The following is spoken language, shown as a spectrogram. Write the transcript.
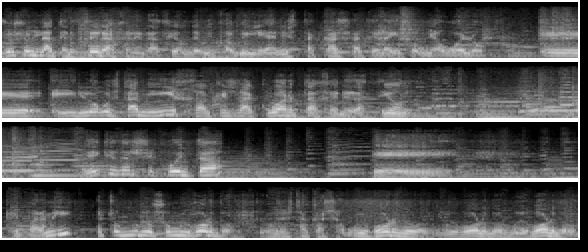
Yo soy la tercera generación de mi familia en esta casa que la hizo mi abuelo. Eh, y luego está mi hija, que es la cuarta generación. Y hay que darse cuenta que, que para mí estos muros son muy gordos, los de esta casa, muy gordos, muy gordos, muy gordos.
